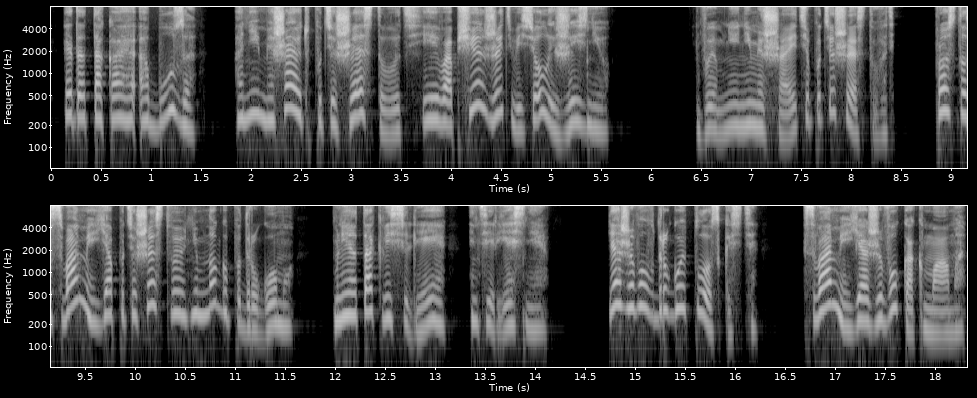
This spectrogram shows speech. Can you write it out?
— это такая обуза, они мешают путешествовать и вообще жить веселой жизнью. Вы мне не мешаете путешествовать. Просто с вами я путешествую немного по-другому. Мне так веселее, интереснее. Я живу в другой плоскости. С вами я живу как мама.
